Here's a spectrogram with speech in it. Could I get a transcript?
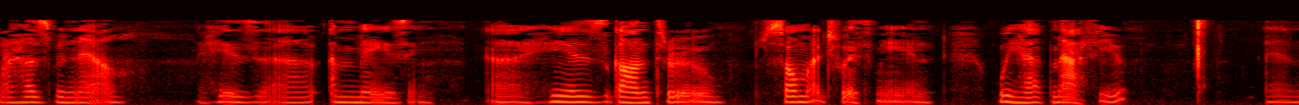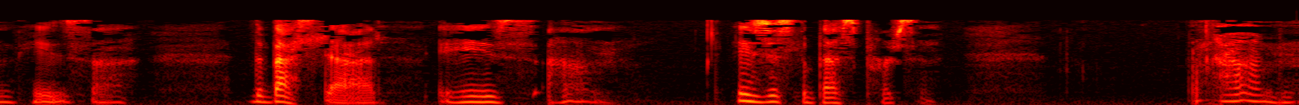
my husband now, he's uh, amazing. Uh, he has gone through so much with me, and we have Matthew, and he's uh, the best dad. He's um, he's just the best person. Um,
